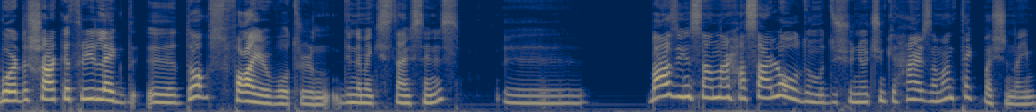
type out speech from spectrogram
Bu arada şarkı Three Legged e, Dogs Firewater'ın dinlemek isterseniz. E, bazı insanlar hasarlı olduğumu düşünüyor çünkü her zaman tek başınayım.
